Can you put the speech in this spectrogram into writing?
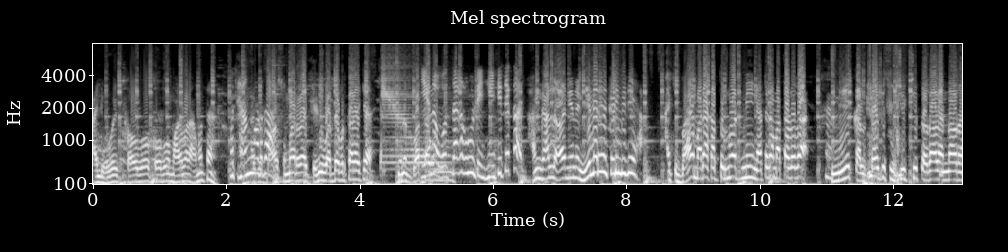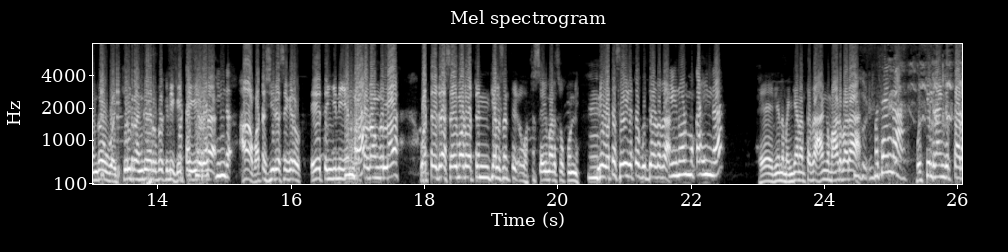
ಅಲ್ಲಿ ಹೋಗಿ ಕೌಬೋ ಕೌಬೋ ಮಾಡ್ಬೇಡ ಮತ್ತ. ಮತ್ತೆ ಹೆಂಗ್ ಮಾಡ್ದ? ಸುಮಾರು ಕೆಡಿ ಒದ್ದ ಬಿಡ್ತಾಳ ಆಕೆ. ನಿನಗ್ ಏನ ಗೊತ್ತ ಹೆಂಡತಿ ತೆಕ್ಕ? ಹಂಗಲ್ಲ ನೀನು ನೀನರೇನು ಕಡಿಮೆ ಇದೆ ಆಕಿ ಬಾಯ್ ಮಾಡಾಕ ಹತ್ರ ನೋಡ್ ನೀ ನೆಟ್ಟಗ ಮಾತಾಡೋದ. ನೀ ಕಲ್ತಾಕಿ ಸುಶಿಕ್ಷಿತ ಅದಾಳ ಅನ್ನೋರಂಗ ವಕೀಲ್ ರಂಗ ಇರ್ಬೇಕು ನೀ ಗಟ್ಟಿ serious ಹಿಂಗ. ಹಾ ಒಟ್ಟ ಸೀರಿಯಸ್ ಆಗಿರ್ಬೇಕು ಏ ತಂಗಿ ನೀ ಏನ್ ಮಾತಾಡೋಂಗಿಲ್ಲ? ಒಟ್ಟ ಇದ್ರ ಸಹಿ ಮಾಡಿ ಒಟ್ಟ ನಿನ್ ಕೆಲಸ ಅಂತ ಒಟ್ಟ ಸಹಿ ಮಾಡಿಸ್ಬೇಕು ನೀ ನೀ ಒಟ್ಟ ಸಹಿ ಗಟ್ಟ ಗುದ್ದಾಡೋದ? ಈಗ ನೋಡ್ ಮುಖ ಹಿಂಗ. ಏ ನಿನ್ನ ಮಂಗ್ಯಾನ ಅಂತದ? ಹಂಗ ಮಾಡ್ಬೇಡ. ಮತ್ತೆ ಹೆಂಗ? ವಕೀಲ್ ಹೆಂಗ ಇರ್ತಾರ?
